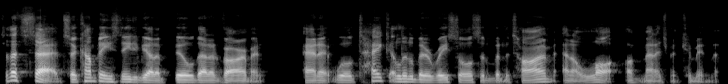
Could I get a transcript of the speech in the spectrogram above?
So that's sad. So companies need to be able to build that environment, and it will take a little bit of resource, a little bit of time, and a lot of management commitment.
